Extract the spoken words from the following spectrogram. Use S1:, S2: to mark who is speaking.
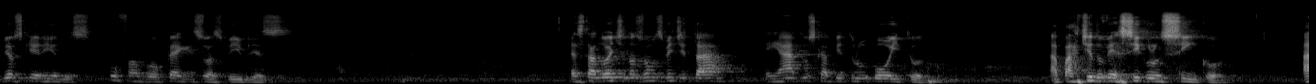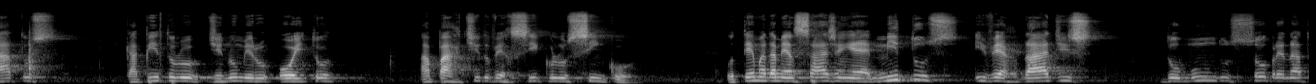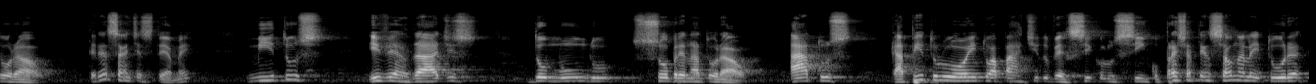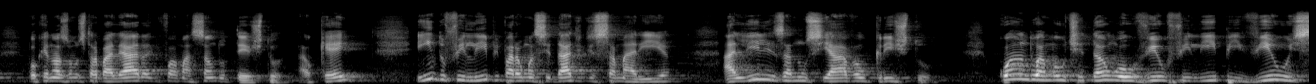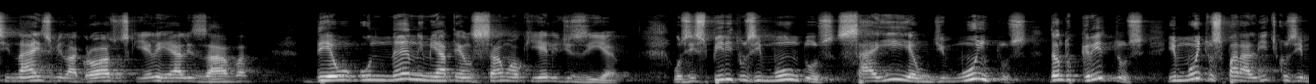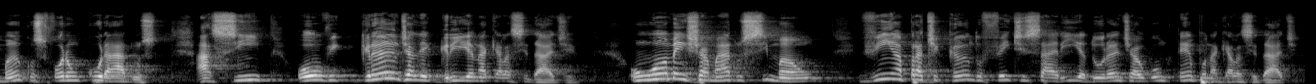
S1: Meus queridos, por favor, peguem suas Bíblias. Esta noite nós vamos meditar em Atos capítulo 8, a partir do versículo 5. Atos, capítulo de número 8, a partir do versículo 5. O tema da mensagem é mitos e verdades do mundo sobrenatural. Interessante esse tema, hein? Mitos e verdades do mundo sobrenatural. Atos, capítulo 8, a partir do versículo 5. Preste atenção na leitura, porque nós vamos trabalhar a informação do texto, ok? Indo Filipe para uma cidade de Samaria, ali lhes anunciava o Cristo. Quando a multidão ouviu Filipe e viu os sinais milagrosos que ele realizava, deu unânime atenção ao que ele dizia os espíritos imundos saíam de muitos, dando gritos, e muitos paralíticos e mancos foram curados. Assim, houve grande alegria naquela cidade. Um homem chamado Simão vinha praticando feitiçaria durante algum tempo naquela cidade.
